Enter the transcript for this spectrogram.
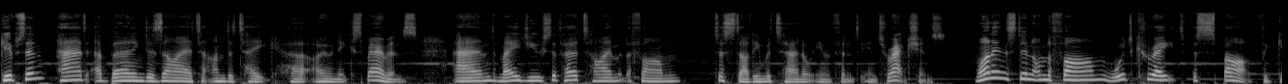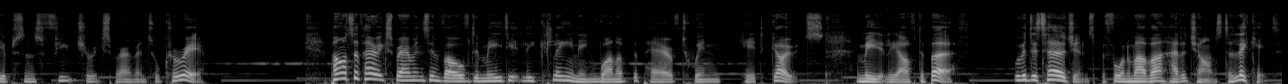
Gibson had a burning desire to undertake her own experiments and made use of her time at the farm to study maternal infant interactions. One incident on the farm would create the spark for Gibson's future experimental career. Part of her experiments involved immediately cleaning one of the pair of twin kid goats immediately after birth with a detergent before the mother had a chance to lick it.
